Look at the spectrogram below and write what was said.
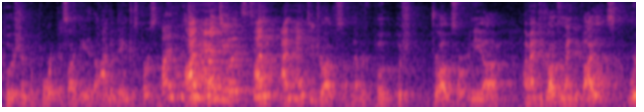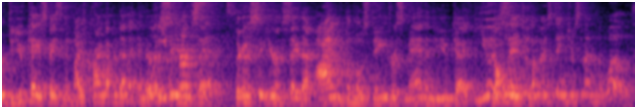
push and purport this idea that I'm a dangerous person. I'm putting my own words to I'm. I'm anti-drugs. I've never pu- pushed drugs or any. Uh, I'm anti-drugs. I'm anti-violence. We're, the UK is facing a knife crime epidemic, and they're Well, going to sit here and say. They're going to sit here and say that I'm the most dangerous man in the UK. You have said you're the most dangerous man in the world.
